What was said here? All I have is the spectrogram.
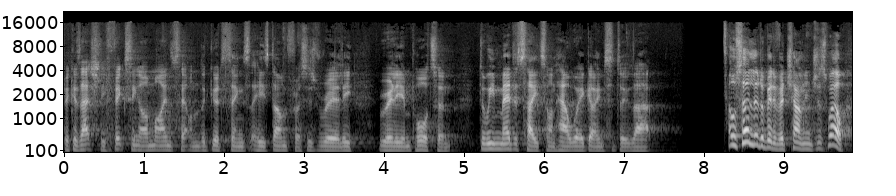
because actually fixing our mindset on the good things that He's done for us is really, really important. Do we meditate on how we're going to do that? Also, a little bit of a challenge as well.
